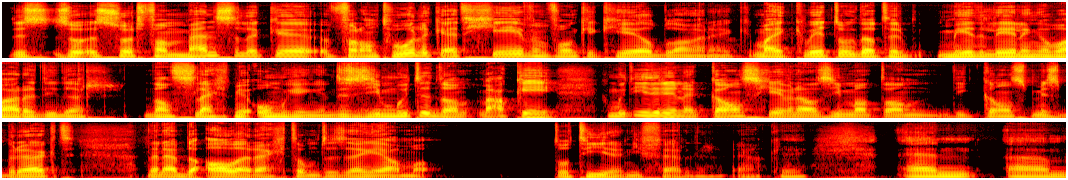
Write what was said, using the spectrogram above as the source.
Dus zo een soort van menselijke verantwoordelijkheid geven vond ik heel belangrijk. Maar ik weet ook dat er medeleerlingen waren die daar dan slecht mee omgingen. Dus die moeten dan... Maar oké, je moet iedereen een kans geven. En als iemand dan die kans misbruikt, dan heb je alle recht om te zeggen, ja, maar tot hier en niet verder. Ja. Oké. En ehm,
